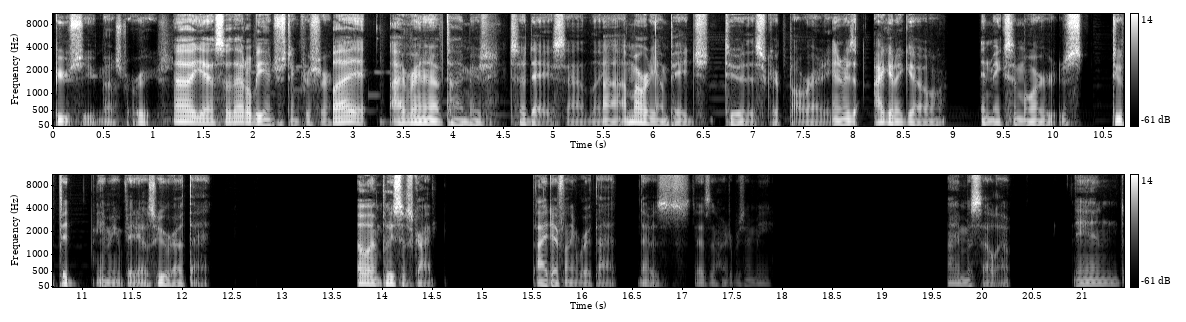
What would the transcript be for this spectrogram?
PC Master Race. Uh, yeah, so that'll be interesting for sure. But I ran out of time here today, sadly. Uh, I'm already on page two of the script already. Anyways, I gotta go and make some more stupid gaming videos. Who wrote that? Oh, and please subscribe. I definitely wrote that. That was that's 100% me. I am a sellout, and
